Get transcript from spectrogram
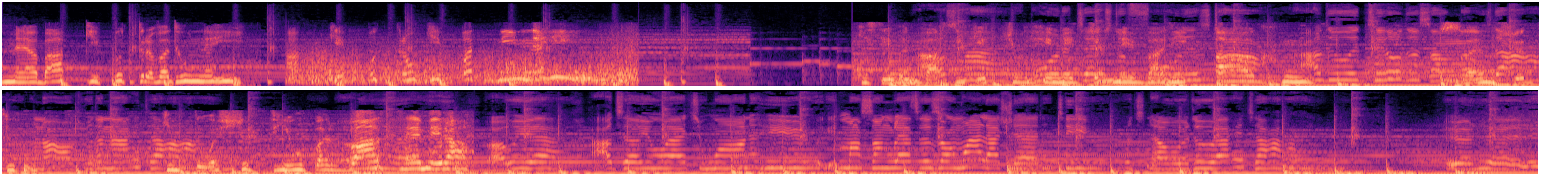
मैं अब आपकी पुत्र वधु नहीं आपके पुत्रों की पत्नी नहीं। किसी वनवासी के चूल्हे में जलने वाली आग हूँ। स्वयं शुद्ध हूँ। किंतु अशुद्धियों पर वास है मेरा। Sunglasses on while Yeah,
